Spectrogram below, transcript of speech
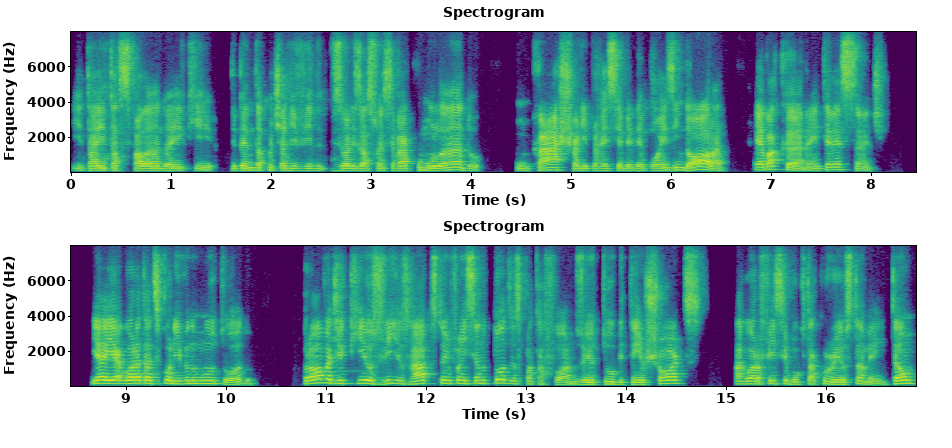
e tá aí está se falando aí que, dependendo da quantidade de visualizações, você vai acumulando um caixa ali para receber depois em dólar, é bacana, é interessante. E aí agora está disponível no mundo todo. Prova de que os vídeos rápidos estão influenciando todas as plataformas. O YouTube tem o Shorts, agora o Facebook está com o Reels também. Então,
